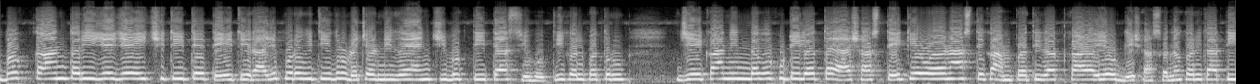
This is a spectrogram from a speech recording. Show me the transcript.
भक्तांतरी जे जे इच्छिती ते ते ती राजपुरविती दृढचरणी जयांची भक्ती त्यासी होती कल्पतरू. जे का निंदक कुटील तया शास्ते केवळ नास्ते काम प्रति योग्य शासन करिता ती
